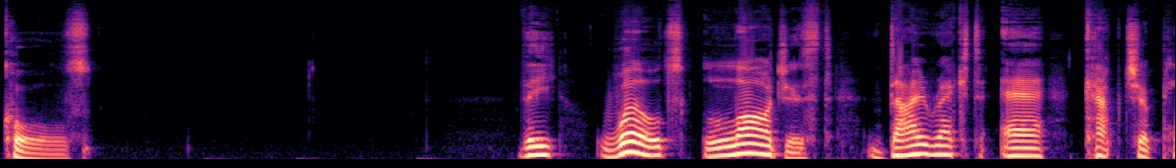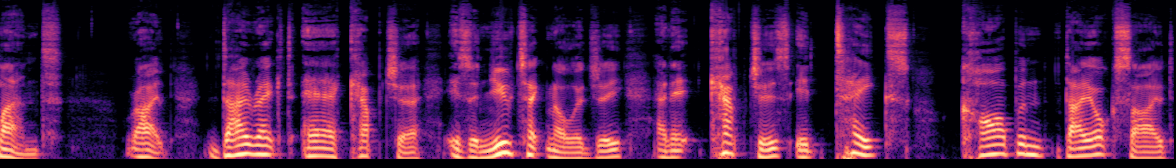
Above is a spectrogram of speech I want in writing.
calls. The world's largest direct air capture plant. Right, direct air capture is a new technology and it captures, it takes carbon dioxide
